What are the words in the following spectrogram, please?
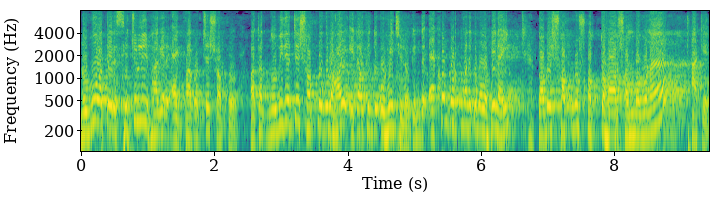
নবুয়তের ছেচল্লিশ ভাগের এক ভাগ হচ্ছে স্বপ্ন। অর্থাৎ নবীদের যে স্বপ্নগুলো হয়, এটাও কিন্তু ওহি ছিল। কিন্তু এখন বর্তমানে কোনো ওহি নাই। তবে স্বপ্ন সত্য হওয়ার সম্ভাবনা থাকে।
